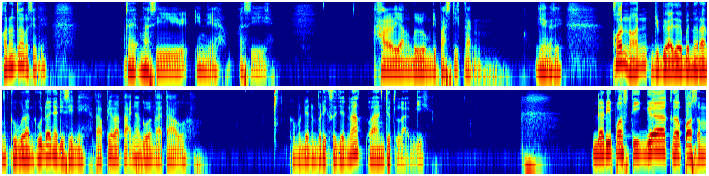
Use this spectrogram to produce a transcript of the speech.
Konon tuh apa sih tuh? Kayak masih ini ya, masih hal yang belum dipastikan. Iya gak sih? Konon juga ada beneran kuburan kudanya di sini, tapi letaknya gue nggak tahu. Kemudian break sejenak, lanjut lagi. Dari pos 3 ke pos 4,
